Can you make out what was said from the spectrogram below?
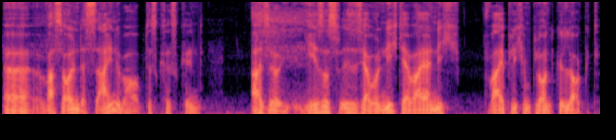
äh, was soll denn das sein überhaupt, das Christkind? Also Jesus ist es ja wohl nicht, der war ja nicht weiblich und blond gelockt.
